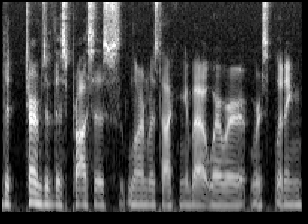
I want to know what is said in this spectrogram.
the terms of this process Lauren was talking about where we're we're splitting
